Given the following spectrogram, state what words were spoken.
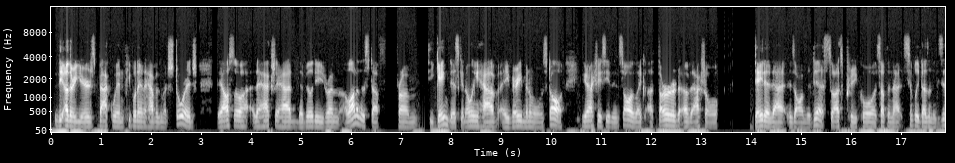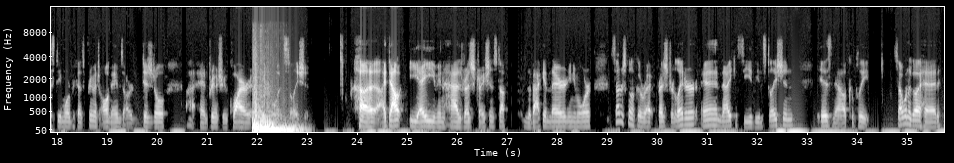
the other years back when people didn't have as much storage they also they actually had the ability to run a lot of this stuff from the game disk and only have a very minimal install. You can actually see the install is like a third of the actual data that is on the disk. So that's pretty cool. It's something that simply doesn't exist anymore because pretty much all games are digital uh, and pretty much require a full installation uh, I doubt EA even has registration stuff in the back end there anymore. So I'm just going to go re register later, and now you can see the installation is now complete. So I want to go ahead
